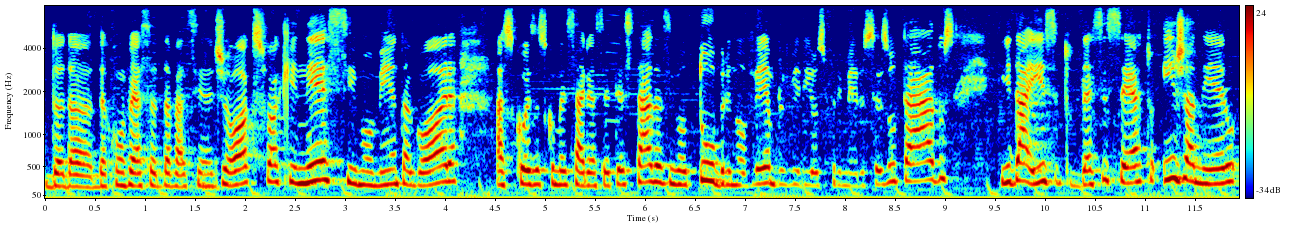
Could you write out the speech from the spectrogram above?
da, da, da, conversa da vacina de Oxford, que nesse momento agora as coisas começariam a ser testadas, em outubro e novembro viriam os primeiros resultados, e daí, se tudo desse certo, em janeiro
